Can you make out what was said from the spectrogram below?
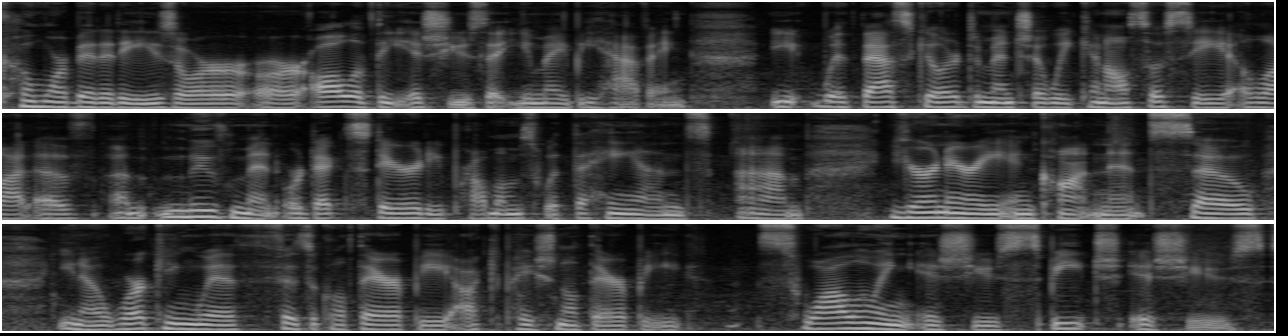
comorbidities or, or all of the issues that you may be having. With vascular dementia, we can also see a lot of um, movement or dexterity problems with the hands, um, urinary incontinence. So, you know, working with physical therapy, occupational therapy, swallowing issues, speech issues,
